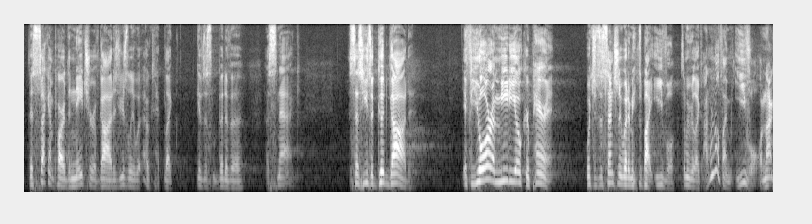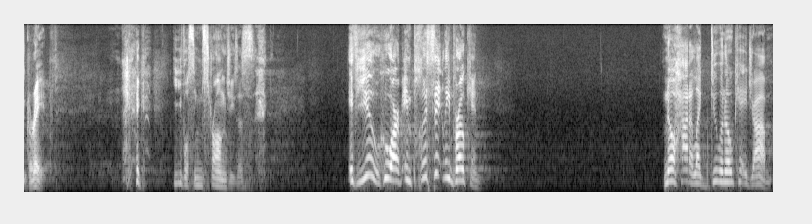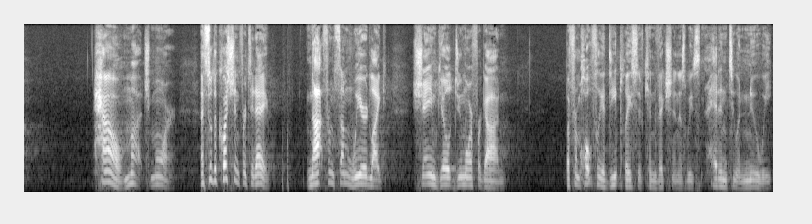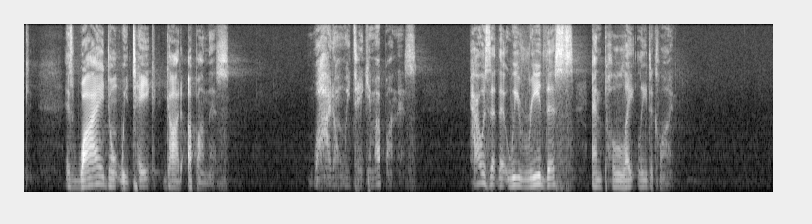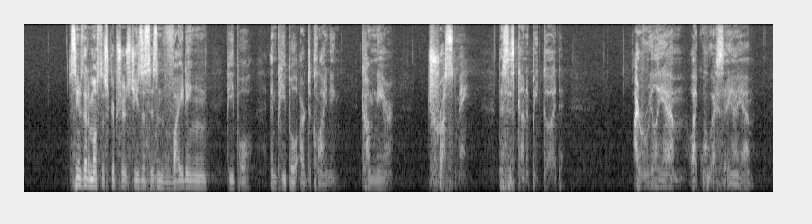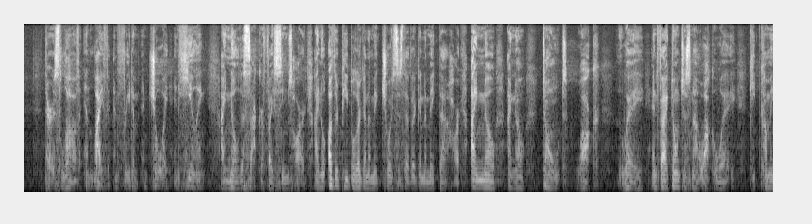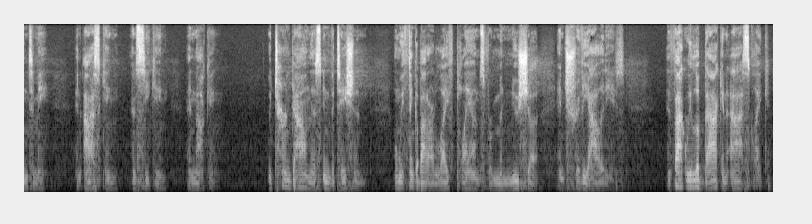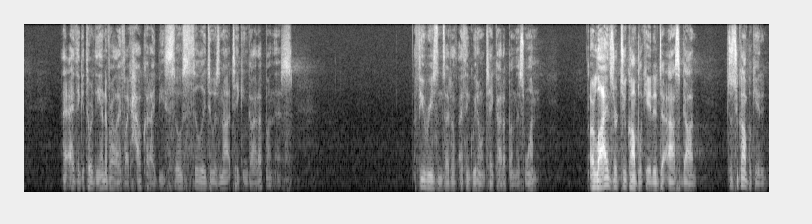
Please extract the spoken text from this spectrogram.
The second part, the nature of God, is usually what like gives us a bit of a, a snag. It says he's a good God if you're a mediocre parent, which is essentially what it means by evil, some of you are like, I don't know if I'm evil. I'm not great. evil seems strong, Jesus. If you, who are implicitly broken, know how to like do an okay job, how much more? And so the question for today, not from some weird like shame, guilt, do more for God, but from hopefully a deep place of conviction as we head into a new week, is why don't we take God up on this? Why don't we take him up on this? How is it that we read this and politely decline? It seems that in most of the scriptures, Jesus is inviting people, and people are declining. Come near. Trust me, this is going to be good. I really am like who I say I am, there is love and life and freedom and joy and healing. I know the sacrifice seems hard. I know other people are going to make choices that are going to make that hard. I know, I know. Don't walk away. In fact, don't just not walk away. Keep coming to me and asking and seeking and knocking. We turn down this invitation when we think about our life plans for minutia and trivialities. In fact, we look back and ask, like, I think toward the end of our life, like, how could I be so silly to has not taking God up on this? A few reasons I, I think we don't take God up on this. One, our lives are too complicated to ask God. Just too complicated.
